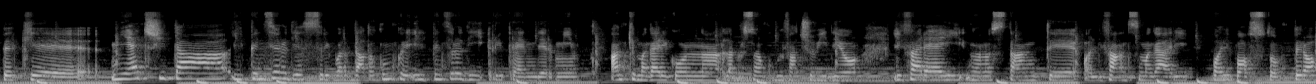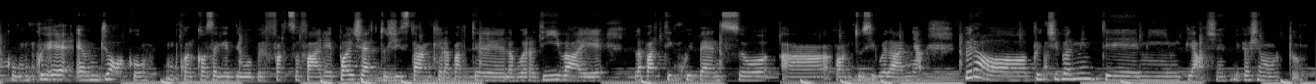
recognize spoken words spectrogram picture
perché mi eccita il pensiero di essere guardata, comunque il pensiero di riprendermi, anche magari magari con la persona con cui faccio video li farei nonostante ho gli fans magari, poi li posto, però comunque è un gioco, qualcosa che devo per forza fare. Poi certo ci sta anche la parte lavorativa e la parte in cui penso a quanto si guadagna, però principalmente mi, mi piace, mi piace molto.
